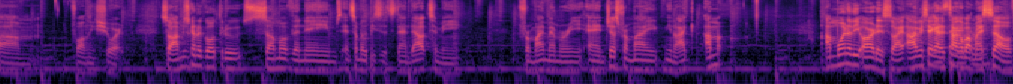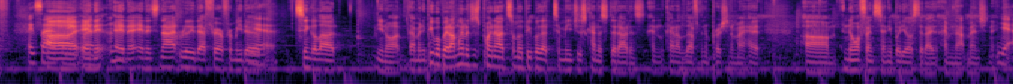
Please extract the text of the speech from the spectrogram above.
um, falling short. So I'm just gonna go through some of the names and some of the pieces that stand out to me from my memory and just from my, you know, I, I'm. I'm one of the artists, so I obviously I got to talk about myself. Exactly, Uh, and, it, and and it's not really that fair for me to Yeah. single out, you know, that many people. But I'm gonna just point out some of the people that to me just kind of stood out and, and kind of left an impression in my head. Um, no offense to anybody else that I, I'm not mentioning. Yeah.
